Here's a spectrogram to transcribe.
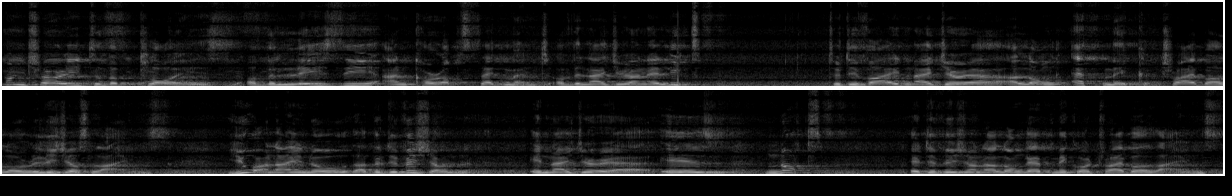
Contrary to the ploys of the lazy and corrupt segment of the Nigerian elite to divide Nigeria along ethnic, tribal, or religious lines, you and I know that the division in Nigeria is not a division along ethnic or tribal lines.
